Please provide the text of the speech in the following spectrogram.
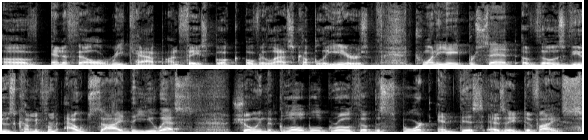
of NFL recap on Facebook over the last couple of years. 28% of those views coming from outside the U.S., showing the global growth of the sport and this as a device.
